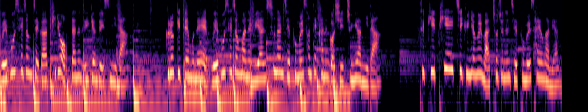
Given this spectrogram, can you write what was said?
외부 세정제가 필요 없다는 의견도 있습니다. 그렇기 때문에 외부 세정만을 위한 순한 제품을 선택하는 것이 중요합니다. 특히 pH 균형을 맞춰주는 제품을 사용하면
